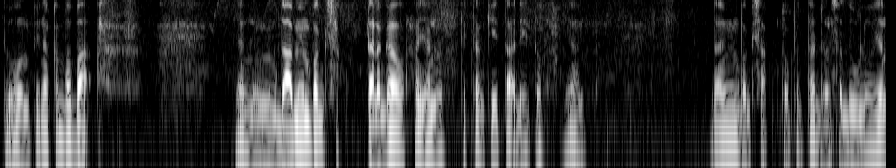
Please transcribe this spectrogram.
Doon pinakababa. Yan yung daming bagsak talaga. Oh. Ayan oh. Kitang kita dito. Yan. Daming bagsak papunta doon sa dulo yan.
